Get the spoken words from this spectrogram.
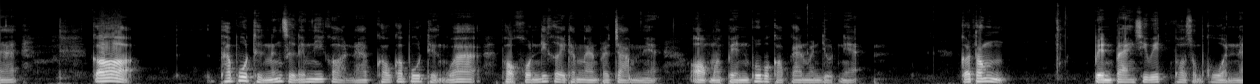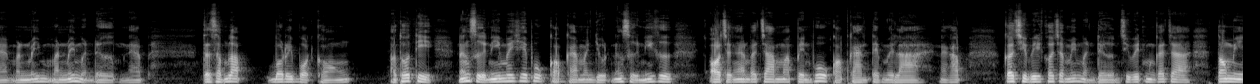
นะก็ถ้าพูดถึงหนังสือเล่มนี้ก่อนนะครับเขาก็พูดถึงว่าพอคนที่เคยทำงานประจำเนี่ยออกมาเป็นผู้ประกอบการวันหยุดเนี่ยก็ต้องเปลี่ยนแปลงชีวิตพอสมควรนะมันไม่มันไม่เหมือนเดิมนะครับ แต่สำหรับบริบทของเอาโทษทีหนังสือนี้ไม่ใช่ผู้ประกอบการมันหยุดหนังสือนี้คือออกจากงานประจำมาเป็นผู้ประกอบการเต็มเวลานะครับ ก็ชีวิตก็จะไม่เหมือนเดิมชีวิตมันก็จะต้องมี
